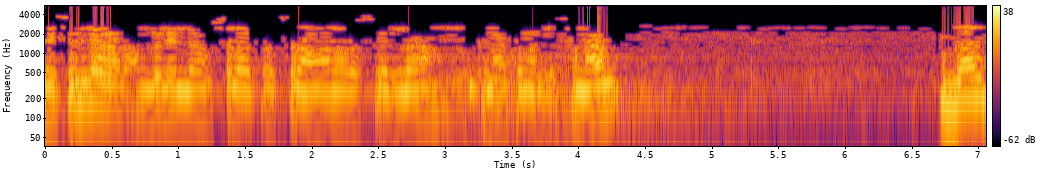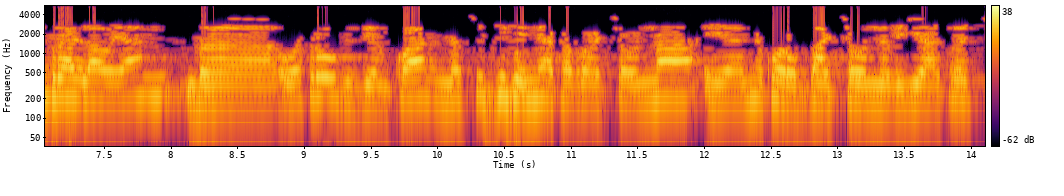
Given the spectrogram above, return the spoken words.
بسم الله الحمد لله والصلاة والسلام على رسول الله كما تملسنال እና እስራኤላውያን በወትሮው ጊዜ እንኳን እነሱ እጅግ የሚያከብሯቸውና የሚኮሩባቸውን ነብያቶች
